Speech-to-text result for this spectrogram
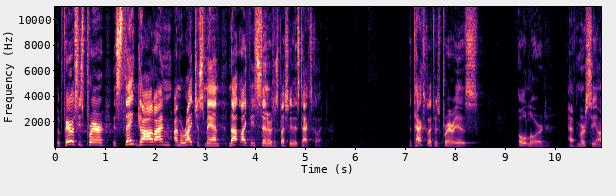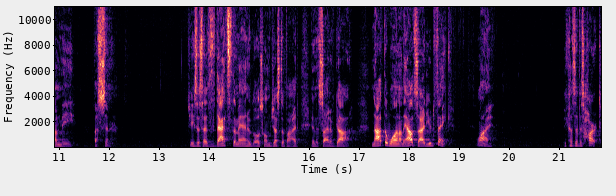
The Pharisee's prayer is, Thank God I'm, I'm a righteous man, not like these sinners, especially this tax collector. The tax collector's prayer is, O Lord, have mercy on me, a sinner. Jesus says that's the man who goes home justified in the sight of God, not the one on the outside you'd think. Why? Because of his heart.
